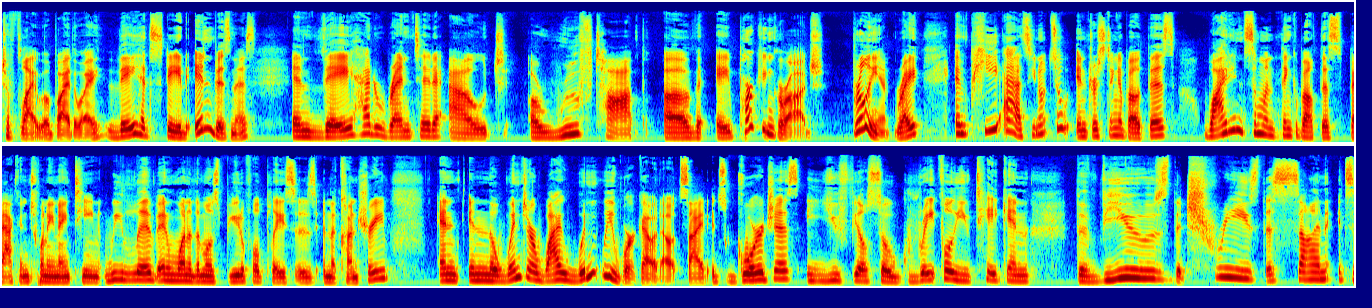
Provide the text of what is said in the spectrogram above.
to Flywheel, by the way. They had stayed in business and they had rented out a rooftop of a parking garage brilliant, right? And P.S., you know what's so interesting about this? Why didn't someone think about this back in 2019? We live in one of the most beautiful places in the country. And in the winter, why wouldn't we work out outside? It's gorgeous. You feel so grateful. You take in the views, the trees, the sun. It's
